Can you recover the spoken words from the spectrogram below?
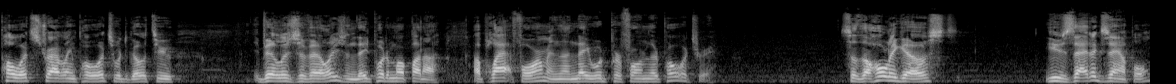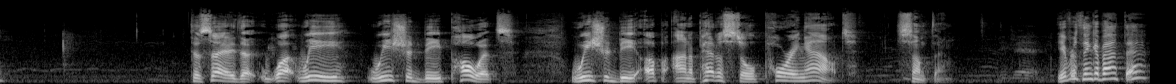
poets, traveling poets, would go through village to village and they'd put them up on a, a platform and then they would perform their poetry. So the Holy Ghost used that example to say that what we we should be poets, we should be up on a pedestal pouring out something. You ever think about that?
